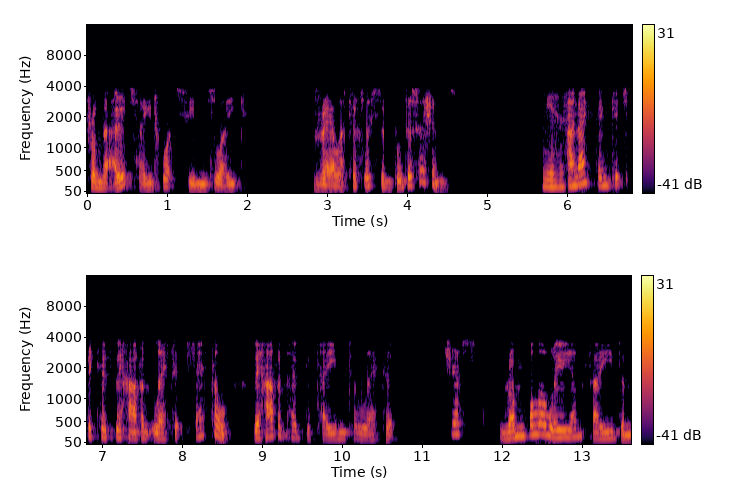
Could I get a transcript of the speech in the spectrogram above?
from the outside what seems like relatively simple decisions. Yes. And I think it's because they haven't let it settle. They haven't had the time to let it just rumble away inside and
